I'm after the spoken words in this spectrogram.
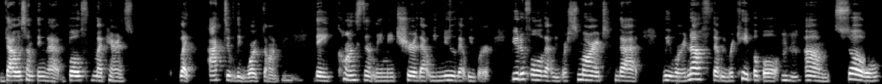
That was something that both my parents like actively worked on. Mm-hmm. They constantly made sure that we knew that we were beautiful, that we were smart, that we were enough, that we were capable. Mm-hmm. Um, so,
